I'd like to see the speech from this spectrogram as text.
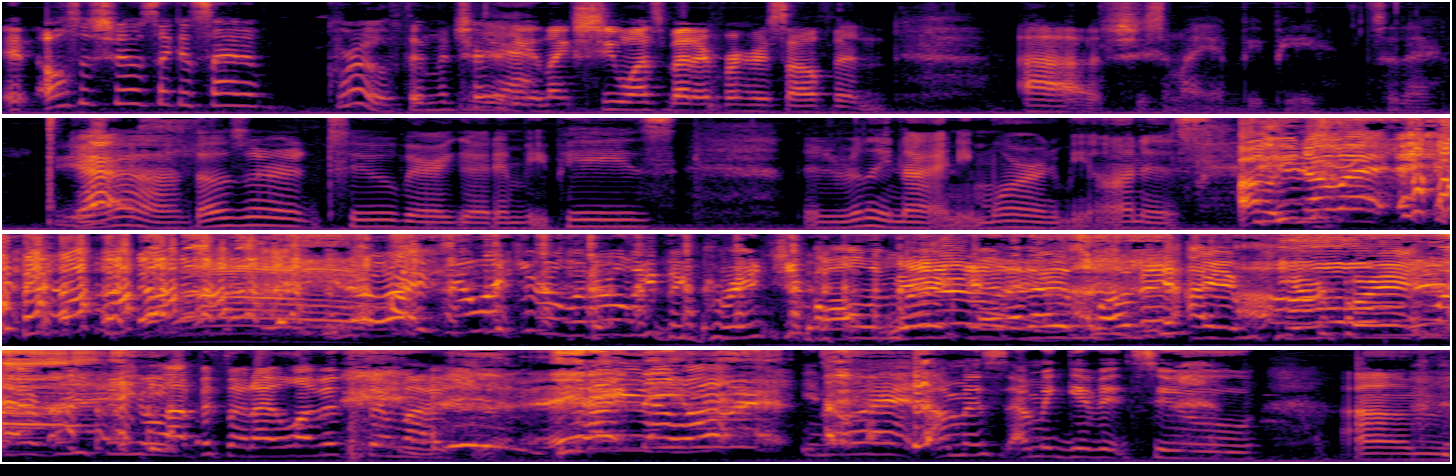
it also shows like a sign of growth and maturity. Yeah. Like she wants better for herself, and uh, she's my MVP. So there. Yeah, those are two very good MVPs. There's really not any more, to be honest. Oh, you know what? You know, I feel like you're literally the Grinch of All American, and I love it. I am here for it every single episode. I love it so much. Yeah, you know what? You know what? I'm gonna I'm gonna give it to um,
